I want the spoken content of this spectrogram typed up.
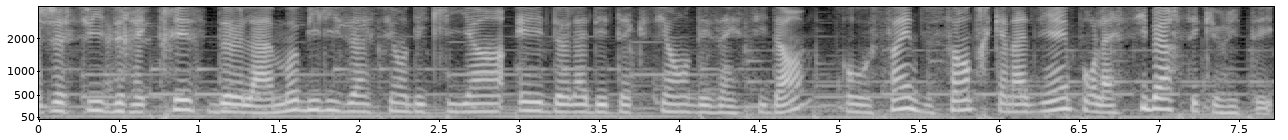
Je suis directrice de la mobilisation des clients et de la détection des incidents au sein du Centre canadien pour la cybersécurité.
